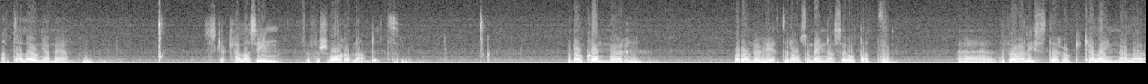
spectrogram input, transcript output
Att alla unga män ska kallas in för försvar av landet. Och de kommer, vad de nu heter, de som ägnar sig åt att eh, föra lister och kalla in alla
